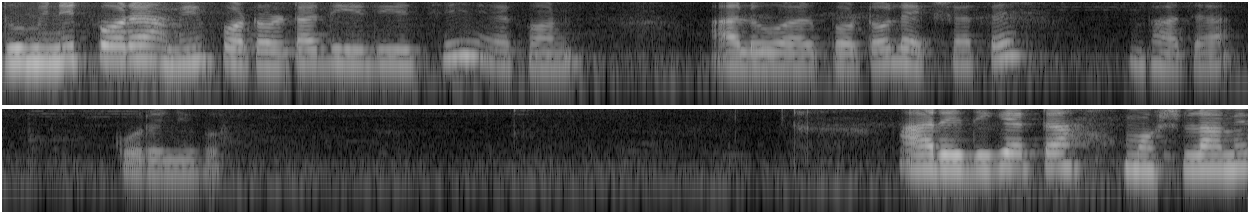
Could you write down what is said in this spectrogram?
দু মিনিট পরে আমি পটলটা দিয়ে দিয়েছি। এখন আলু আর পটল একসাথে ভাজা করে নিব। আর এদিকে একটা মশলা আমি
